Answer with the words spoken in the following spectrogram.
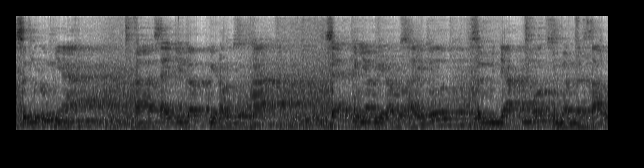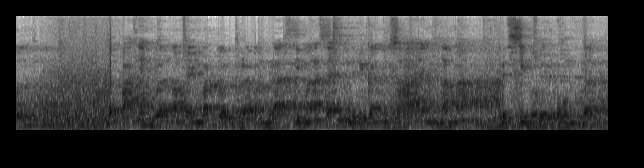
Sebelumnya uh, saya juga wirausaha. Saya punya wirausaha itu semenjak umur 19 tahun tepatnya bulan November 2018 di mana saya mendirikan usaha yang bernama Rizky Bordir Komputer.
